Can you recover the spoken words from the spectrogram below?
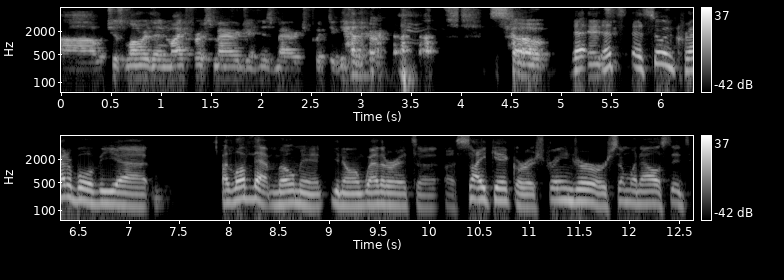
uh, which is longer than my first marriage and his marriage put together. so that, that's that's so incredible. The uh, I love that moment. You know, whether it's a, a psychic or a stranger or someone else, it's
